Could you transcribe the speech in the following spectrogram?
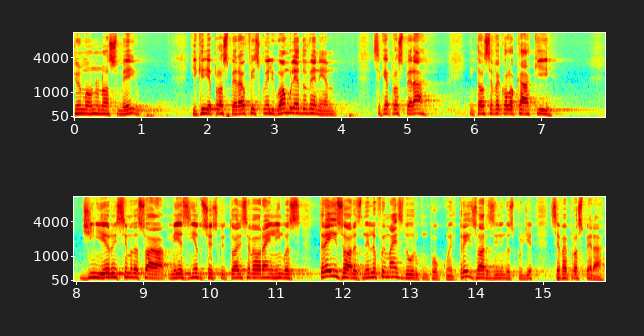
Tinha um irmão no nosso meio que queria prosperar, eu fiz com ele igual a mulher do veneno. Você quer prosperar? Então você vai colocar aqui dinheiro em cima da sua mesinha do seu escritório e você vai orar em línguas três horas. Nele eu fui mais duro um pouco com ele. Três horas em línguas por dia, você vai prosperar.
